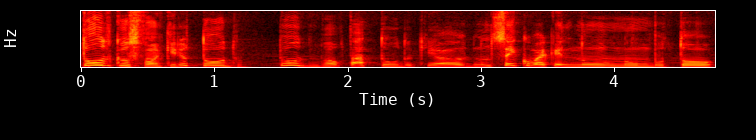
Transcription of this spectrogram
Tudo que os fãs queriam, tudo. Tudo, voltar tudo aqui. Eu não sei como é que ele não, não botou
